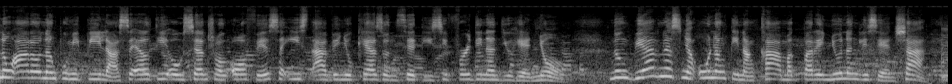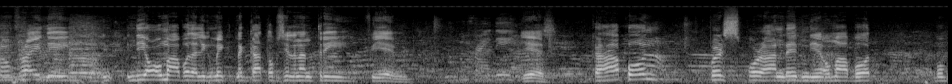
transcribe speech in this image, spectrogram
Tatlong araw nang pumipila sa LTO Central Office sa East Avenue, Quezon City si Ferdinand Eugenio. Nung biyernes niya unang tinangka magpa-renew ng lisensya. Noong Friday, hin- hindi ako umabot may nag-cut off sila ng 3 p.m. Friday. Yes. Kahapon, first 400, hindi na umabot. Pu-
